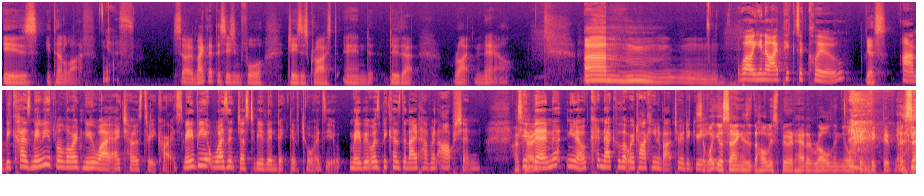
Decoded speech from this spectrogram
is eternal life. Yes. So make that decision for Jesus Christ and do that right now. Um, hmm, Well, you know, I picked a clue yes. Um, because maybe the Lord knew why I chose three cards. Maybe it wasn't just to be vindictive towards you. Maybe it was because then I'd have an option Okay. to then, you know, connect with what we're talking about to a degree. So what you're saying is that the Holy Spirit had a role in your vindictiveness.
